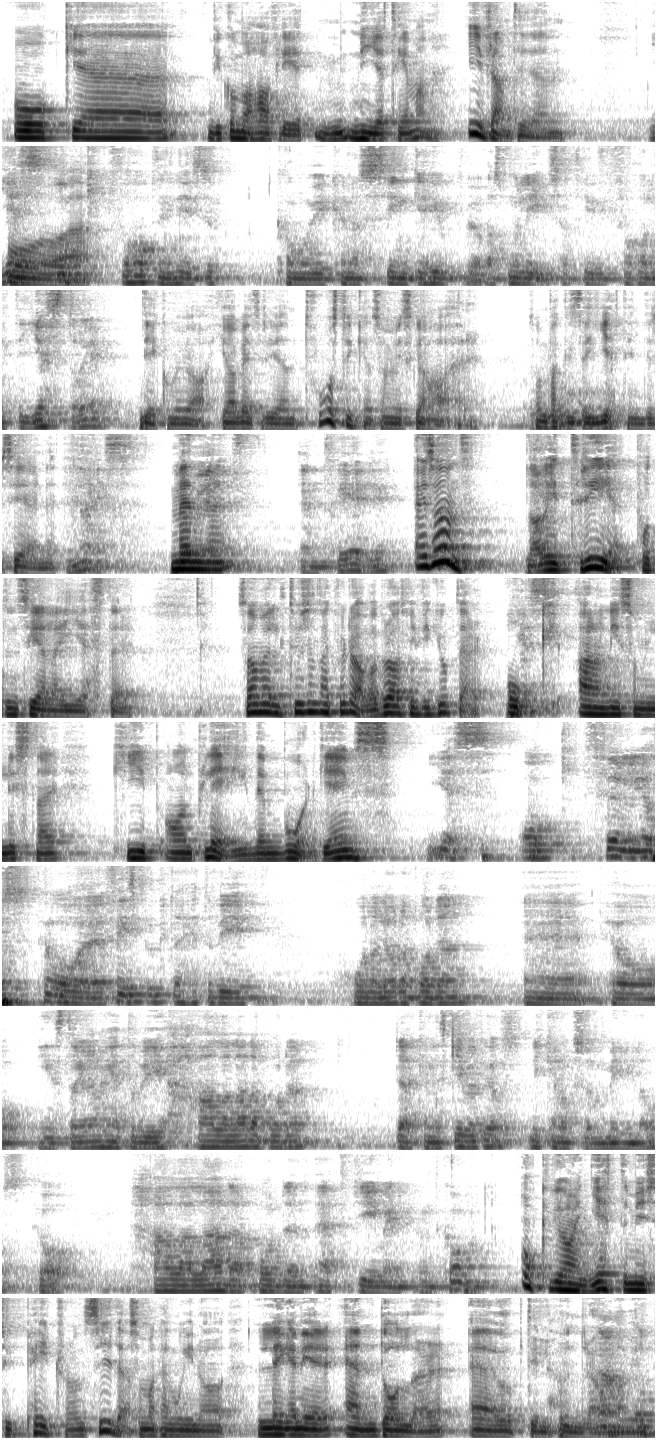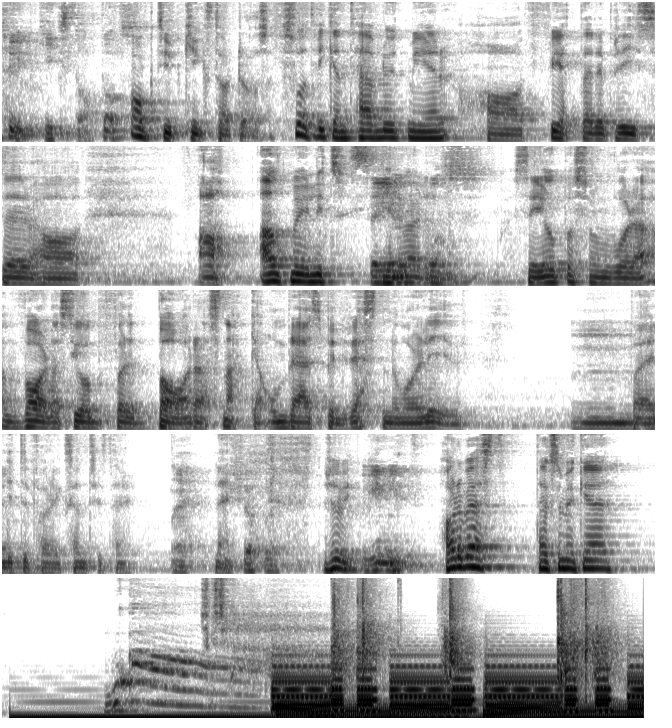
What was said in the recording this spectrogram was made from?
Och eh, vi kommer ha fler nya teman i framtiden. Yes, Och- och förhoppningsvis så kommer vi kunna synka ihop våra små liv så att vi får ha lite gäster igen. Det kommer vi ha. Jag vet redan två stycken som vi ska ha här. Som faktiskt är jätteintresserade. Nice. Men, Jag vet, en tredje. är det sant? Då har vi tre potentiella gäster. Samuel, tusen tack för idag. Vad bra att vi fick ihop det här. Och Yes. alla ni som lyssnar, keep on playing the board games. Yes. Och följ oss på eh, Facebook, där heter vi Hålla Låda-podden. Eh, På Instagram heter vi Hallaladda-podden. Där kan ni skriva till oss. Ni kan också mejla oss på hallaladapodden gmail.com. Och vi har en jättemysig Patreon-sida som man kan gå in och lägga ner en dollar eh, upp till hundra om man Ja, vill. och typ kickstarta oss. Och typ kickstarta oss. Så att vi kan tävla ut mer, ha fetare priser, ha ja, allt möjligt. i Säga upp världen. oss. Säga upp oss från våra vardagsjobb för att bara snacka om brädspel resten av våra liv. Mm. Var jag lite för excentriskt här? Nej, Nej. vi kör på det. Nu kör vi. Rimligt. Ha det bäst. Tack så mycket. Waka! Thank you.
